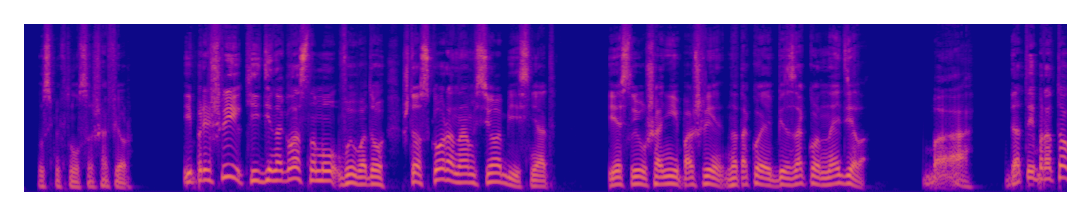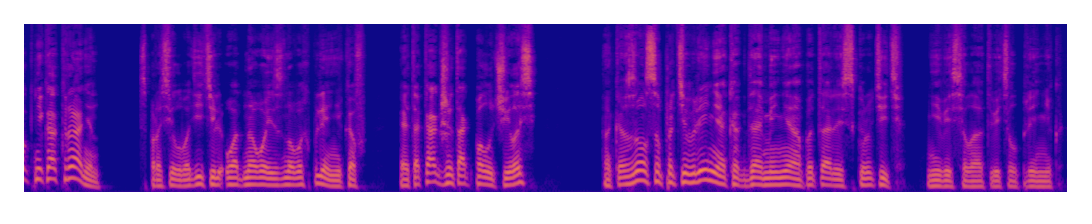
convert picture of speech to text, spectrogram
— усмехнулся шофер и пришли к единогласному выводу, что скоро нам все объяснят. Если уж они пошли на такое беззаконное дело. «Ба, да ты, браток, никак ранен», — спросил водитель у одного из новых пленников. «Это как же так получилось?» «Оказал сопротивление, когда меня пытались скрутить», — невесело ответил пленник.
